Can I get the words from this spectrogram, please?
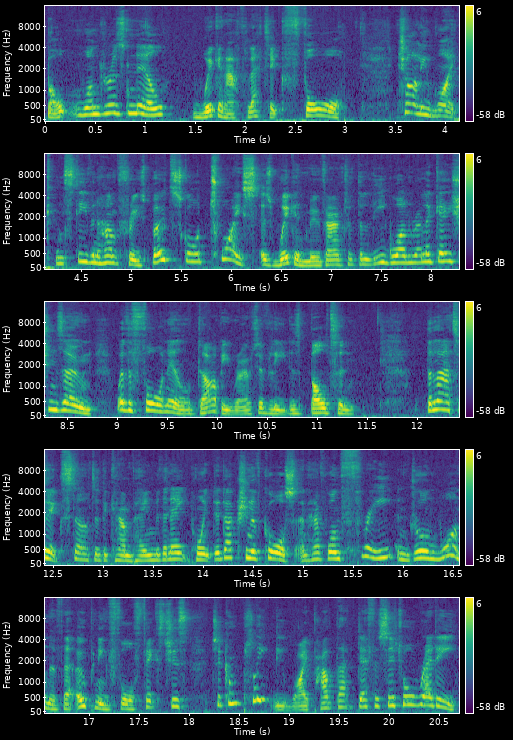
Bolton Wanderers nil, Wigan Athletic 4. Charlie Wyke and Stephen Humphrys both scored twice as Wigan move out of the League One relegation zone with a 4 0 derby rout of leaders Bolton. The Latics started the campaign with an eight point deduction, of course, and have won three and drawn one of their opening four fixtures to completely wipe out that deficit already.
